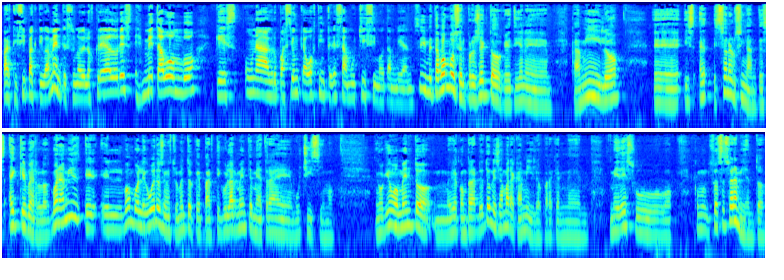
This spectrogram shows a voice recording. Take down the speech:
participa activamente, es uno de los creadores, es Metabombo, que es una agrupación que a vos te interesa muchísimo también. Sí, Metabombo es el proyecto que tiene Camilo. eh, y eh, son alucinantes, hay que verlos. Bueno, a mí el, el bombo legüero es un instrumento que particularmente me atrae muchísimo. En cualquier momento me voy a comprar, le tengo que llamar a Camilo para que me, me dé su, como su asesoramiento.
